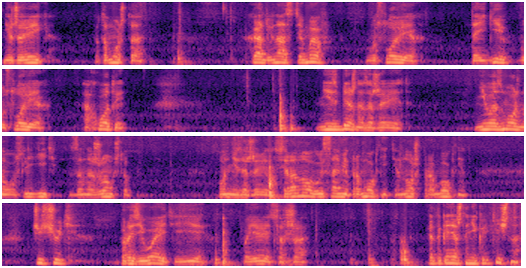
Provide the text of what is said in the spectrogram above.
нержавейка, потому что Х12МФ в условиях тайги, в условиях охоты неизбежно заржавеет. Невозможно уследить за ножом, чтобы он не заржавел. Все равно вы сами промокнете, нож промокнет. Чуть-чуть прозеваете и появится ржа. Это, конечно, не критично.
